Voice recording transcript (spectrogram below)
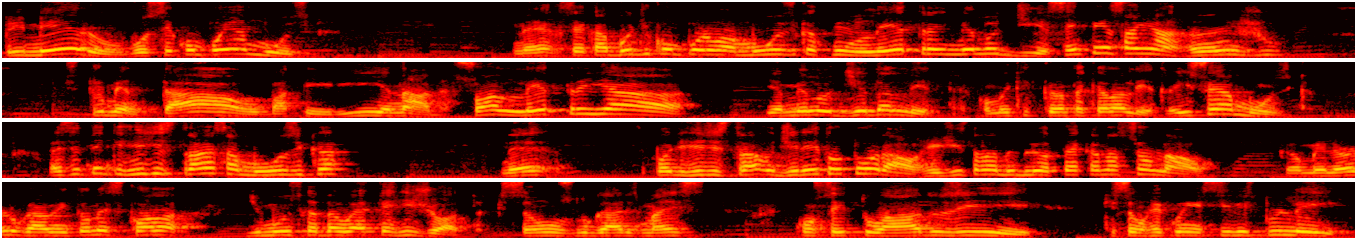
Primeiro, você compõe a música. Né? Você acabou de compor uma música com letra e melodia, sem pensar em arranjo, instrumental, bateria, nada. Só a letra e a, e a melodia da letra. Como é que canta aquela letra. Isso é a música. Aí você tem que registrar essa música, né? Você pode registrar o direito autoral, registra na Biblioteca Nacional, que é o melhor lugar, ou então na Escola de Música da UFRJ, que são os lugares mais conceituados e que são reconhecíveis por lei.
